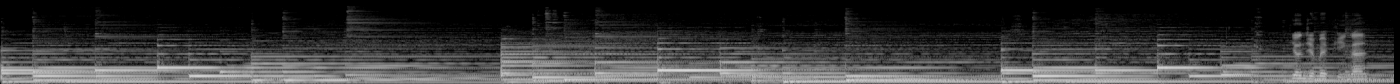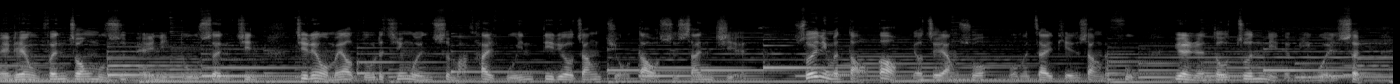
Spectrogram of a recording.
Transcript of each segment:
弟兄姐妹平安，每天五分钟，牧师陪你读圣经。今天我们要读的经文是马太福音第六章九到十三节。所以你们祷告要这样说：我们在天上的父，愿人都尊你的名为圣，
